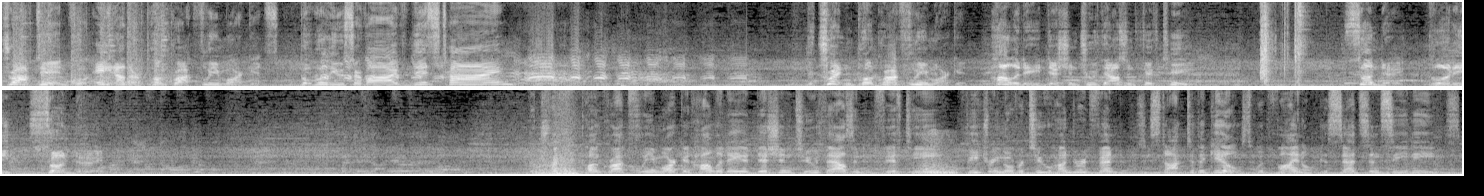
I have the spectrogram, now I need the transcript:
Dropped in for eight other punk rock flea markets, but will you survive this time? The Trenton Punk Rock Flea Market, Holiday Edition 2015. Sunday, Bloody Sunday. Punk Rock Flea Market Holiday Edition 2015, featuring over 200 vendors, stocked to the gills with vinyl, cassettes, and CDs,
